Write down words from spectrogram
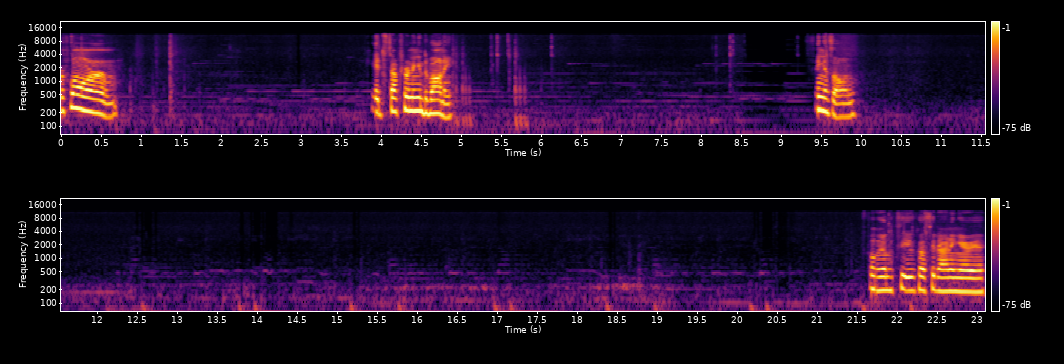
Perform. Kid, stop turning into Bonnie. Sing a song. Phone guy looks at you across the dining area.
